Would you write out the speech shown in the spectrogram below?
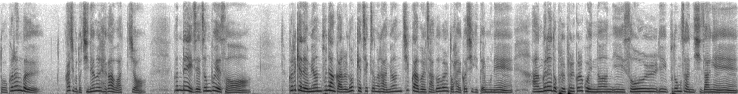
또 그런 걸 가지고 또 진행을 해가 왔죠. 근데 이제 정부에서 그렇게 되면 분양가를 높게 책정을 하면 집값을 자극을 또 할 것이기 때문에 안 그래도 펄펄 끓고 있는 이 서울 이 부동산 시장에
